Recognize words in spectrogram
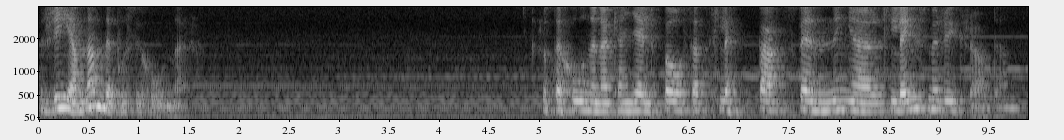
renande positioner. Rotationerna kan hjälpa oss att släppa spänningar längs med ryggraden.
